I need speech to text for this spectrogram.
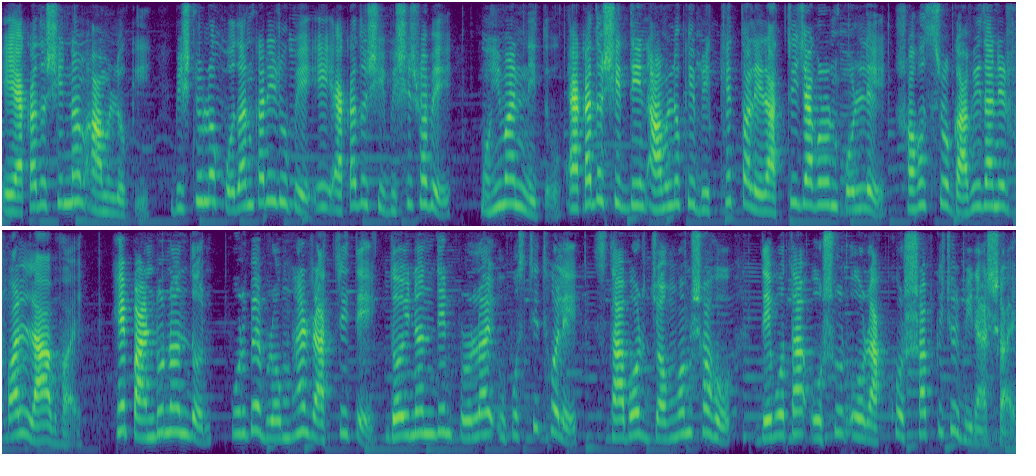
এই একাদশীর নাম আমলকি। বিষ্ণুলোক প্রদানকারী রূপে এই একাদশী বিশেষভাবে মহিমান্বিত। একাদশীর দিন আমলকি বৃক্ষের তলে রাত্রি জাগরণ করলে সহস্র গাভীদানের ফল লাভ হয়। হে পাণ্ডুনন্দন পূর্বে ব্রহ্মার রাত্রিতে দৈনন্দিন প্রলয় উপস্থিত হলে স্থাবর জঙ্গম সহ দেবতা, অসুর ও রাক্ষস সবকিছুর বিনাশ হয়।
